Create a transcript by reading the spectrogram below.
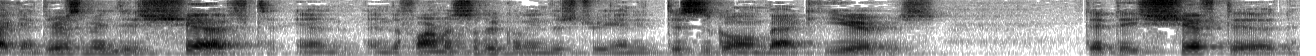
second. There's been this shift in, in the pharmaceutical industry, and it, this is going back years, that they shifted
